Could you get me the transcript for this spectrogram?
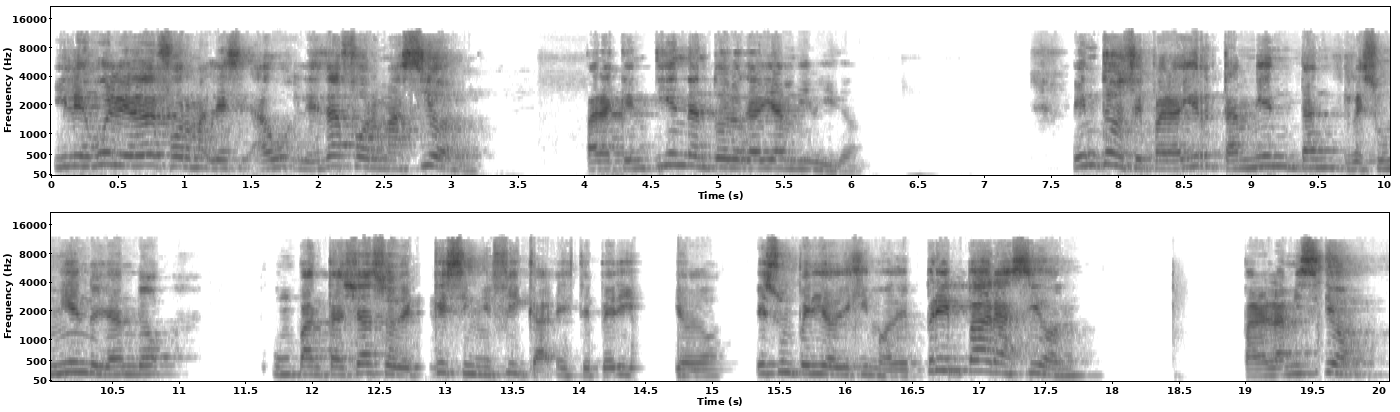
y les vuelve a dar forma, les da formación para que entiendan todo lo que habían vivido. Entonces, para ir también resumiendo y dando un pantallazo de qué significa este periodo. Es un periodo, dijimos, de preparación para la misión,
